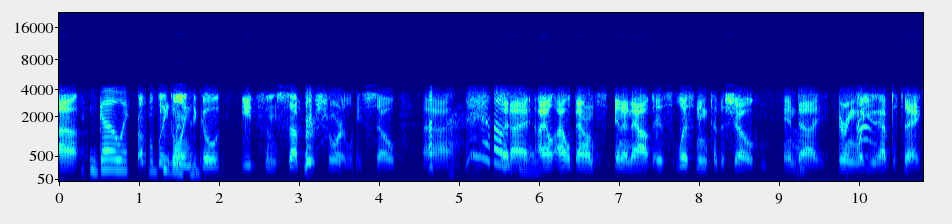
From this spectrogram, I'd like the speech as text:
Uh, go and probably keep going to go eat some supper shortly. So, uh, but I, I'll, I'll bounce in and out is listening to the show and uh, hearing what you have to say.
